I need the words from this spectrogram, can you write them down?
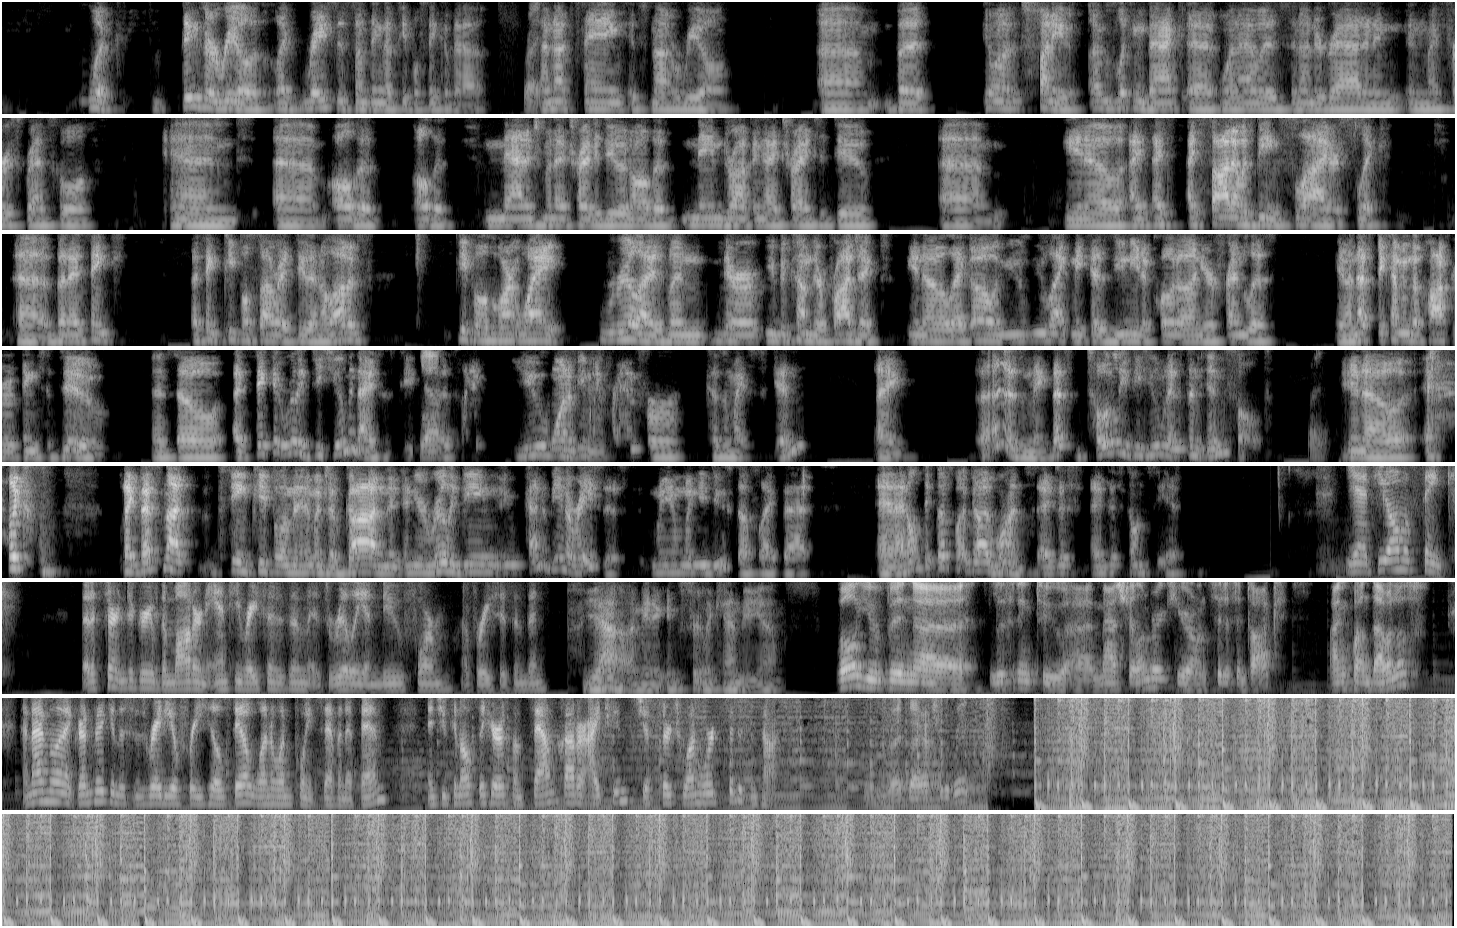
look, things are real. Like race is something that people think about, Right. I'm not saying it's not real, um, but you know, it's funny. I was looking back at when I was an undergrad and in, in my first grad school, and um, all the all the management I tried to do and all the name dropping I tried to do. Um, you know, I, I I thought I was being sly or slick, uh, but I think I think people saw right through that. And a lot of people who aren't white realize when they're you become their project you know like oh you you like me because you need a quota on your friend list you know and that's becoming the popular thing to do and so i think it really dehumanizes people Yeah. it's like you want to be my Mhm. friend for because of my skin like that doesn't make that's totally dehumanized. it's an insult Right. you know like like that's not seeing people in the image of God, and, and you're really being you're kind of being a racist when when you do stuff like that. And I don't think that's what God wants. I just I just don't see it. Yeah, do you almost think that a certain degree of the modern anti-racism is really a new form of racism then? Yeah, I mean it, it certainly can be. Yeah. Well, you've been uh, listening to uh, Matt Schellenberg here on Citizen Talk. I'm Juan Davalos. And I'm Lynette Grunvik, and this is Radio Free Hillsdale 101.7 FM. And you can also hear us on SoundCloud or iTunes. Just search one word Citizen Talk. We'll be right back after the break.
